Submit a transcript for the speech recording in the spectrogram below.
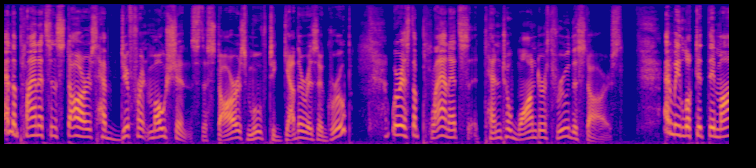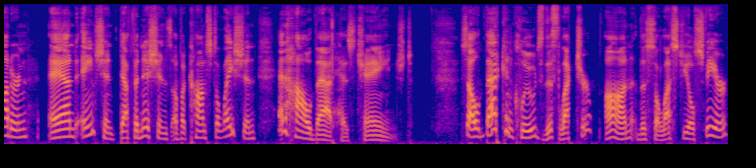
And the planets and stars have different motions. The stars move together as a group, whereas the planets tend to wander through the stars. And we looked at the modern and ancient definitions of a constellation and how that has changed. So that concludes this lecture on the celestial sphere.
